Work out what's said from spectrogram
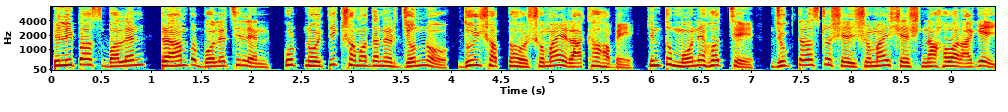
পিলিপস বলেন ট্রাম্প বলেছিলেন, কূটনৈতিক সমাধানের জন্য দুই সপ্তাহ সময় রাখা হবে। কিন্তু মনে হচ্ছে, যুক্তরাষ্ট্র সেই সময় শেষ না হওয়ার আগেই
